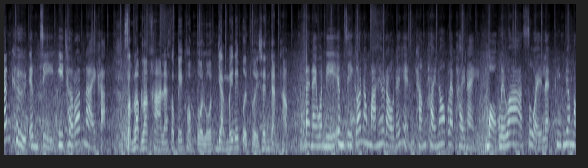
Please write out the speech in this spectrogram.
นั่นคือ MG e-tron 9ค่ะ สำหรับราคาและสเปคของตัวรถยังไม่ได้เปิดเผยเช่นกันครับ แต่ในวันนี้ MG ก็นำมาให้เราได้เห็นทั้งภายนอกและภายใน บอกเลยว่าสวยและพรีเมียม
